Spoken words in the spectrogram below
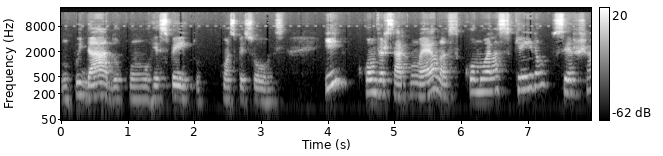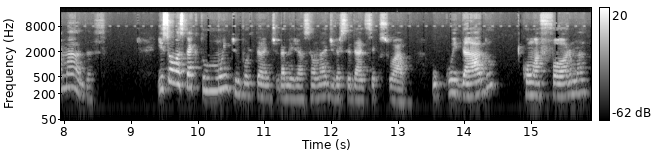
um cuidado com o respeito com as pessoas e conversar com elas como elas queiram ser chamadas. Isso é um aspecto muito importante da mediação na diversidade sexual, o cuidado com a forma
